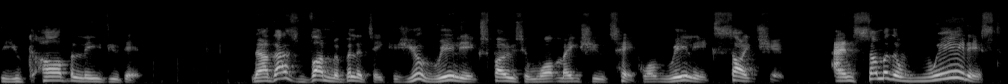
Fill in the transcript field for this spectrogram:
that you can't believe you did? Now that's vulnerability because you're really exposing what makes you tick, what really excites you. And some of the weirdest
